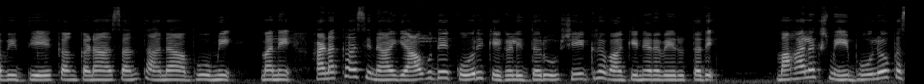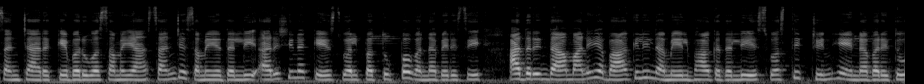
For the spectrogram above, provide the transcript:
ವಿದ್ಯೆ, ಕಂಕಣ, ಸಂತಾನ, ಭೂಮಿ, ಮನೆ, ಹಣಕಾಸಿನ ಯಾವುದೇ ಕೋರಿಕೆಗಳಿದ್ದರೂ ಶೀಘ್ರವಾಗಿ ನೆರವೇರುತ್ತದೆ. ಮಹಾಲಕ್ಷ್ಮಿ ಭೂಲೋಕ ಸಂಚಾರಕ್ಕೆ ಬರುವ ಸಮಯ ಸಂಜೆ ಸಮಯದಲ್ಲಿ ಅರಿಶಿನಕ್ಕೆ ಸ್ವಲ್ಪ ತುಪ್ಪವನ್ನು ಬೆರೆಸಿ, ಅದರಿಂದ ಮನೆಯ ಬಾಗಿಲಿನ ಮೇಲ್ಭಾಗದಲ್ಲಿ ಸ್ವಸ್ತಿಕ್ ಚಿಹ್ನೆಯನ್ನು ಬರೆದು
